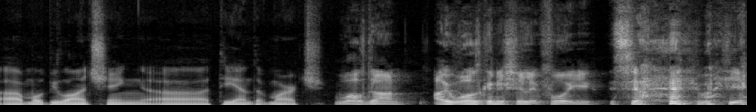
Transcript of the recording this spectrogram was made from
um, we'll be launching uh, at the end of March. Well done. I was going to shill it for you. So, yeah.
